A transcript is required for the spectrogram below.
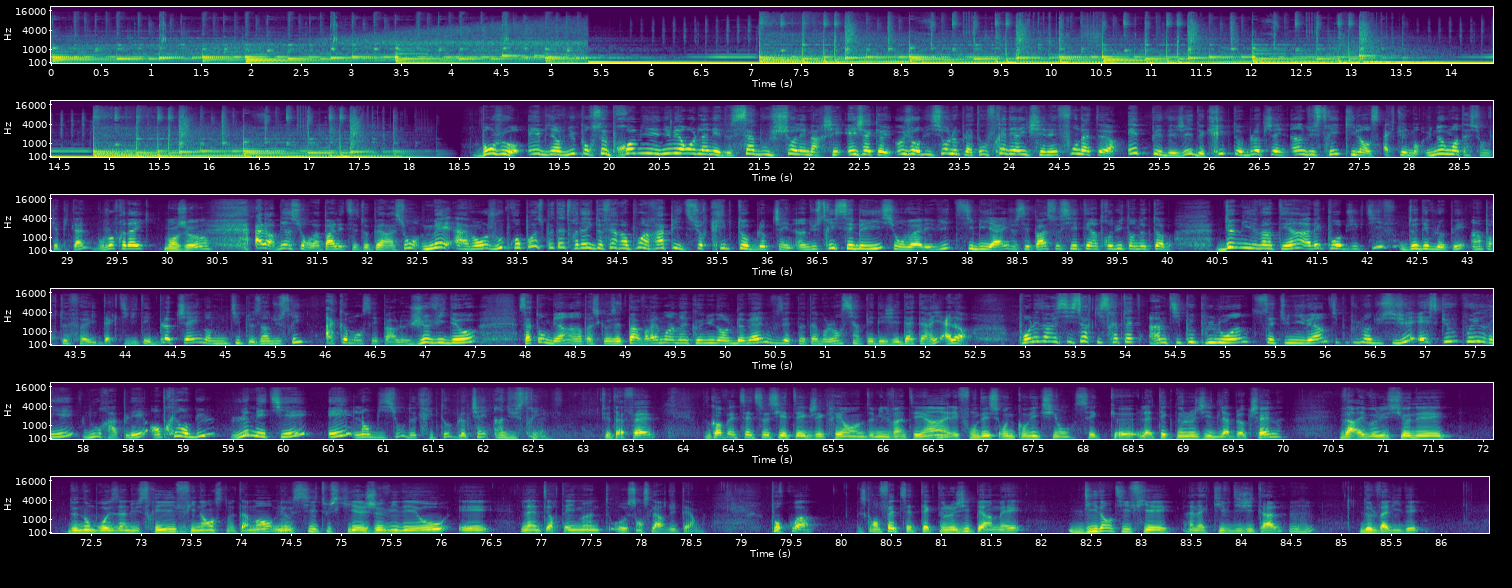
Thank you. Bienvenue pour ce premier numéro de l'année de Sa bouche sur les marchés et j'accueille aujourd'hui sur le plateau Frédéric Chenet, fondateur et PDG de Crypto Blockchain Industrie qui lance actuellement une augmentation de capital. Bonjour Frédéric. Bonjour. Alors bien sûr, on va parler de cette opération, mais avant, je vous propose peut-être Frédéric de faire un point rapide sur Crypto Blockchain Industrie, CBI si on veut aller vite, CBI, je sais pas, société introduite en octobre 2021 avec pour objectif de développer un portefeuille d'activités blockchain dans de multiples industries, à commencer par le jeu vidéo. Ça tombe bien hein, parce que vous n'êtes pas vraiment un inconnu dans le domaine. Vous êtes notamment l'ancien PDG d'Atari. Alors, pour les investisseurs qui seraient peut-être un petit peu plus loin de cet univers, un petit peu plus loin du sujet, est-ce que vous pourriez nous rappeler en préambule le métier et l'ambition de Crypto Blockchain Industrie? Tout à fait. Donc en fait, cette société que j'ai créée en 2021, elle est fondée sur une conviction, c'est que la technologie de la blockchain va révolutionner de nombreuses industries, finances notamment, mais aussi tout ce qui est jeux vidéo et l'entertainment au sens large du terme. Pourquoi? Parce qu'en fait, cette technologie permet d'identifier un actif digital, mhm. de le valider,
